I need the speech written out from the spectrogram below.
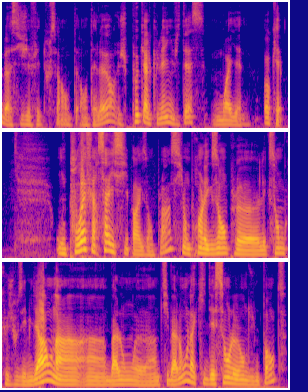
bah, si j'ai fait tout ça en, telle heure, je peux calculer une vitesse moyenne. Ok. On pourrait faire ça ici, par exemple. Hein. Si on prend l'exemple euh, que je vous ai mis là, on a un, ballon, euh, un petit ballon là qui descend le long d'une pente.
